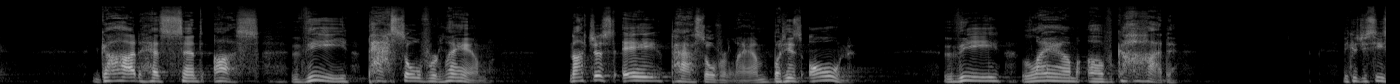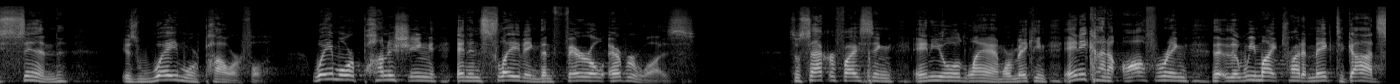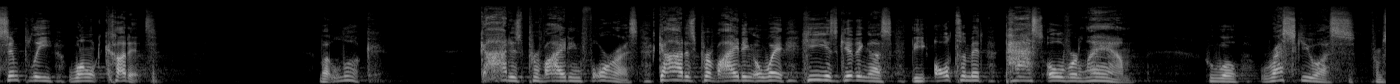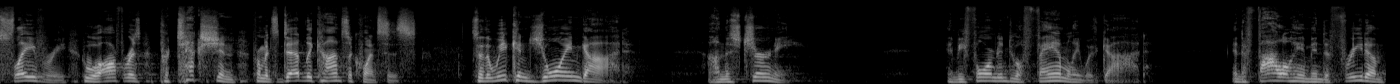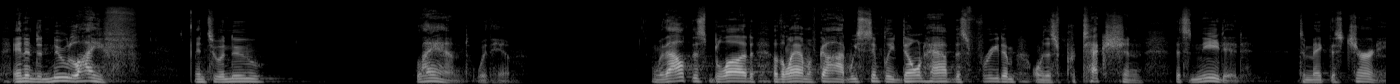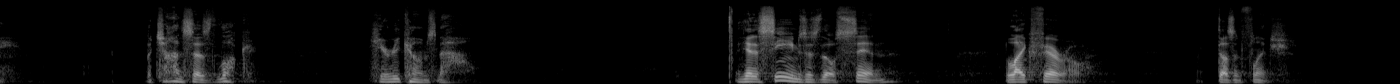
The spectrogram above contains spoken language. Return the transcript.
God has sent us the Passover lamb. Not just a Passover lamb, but his own. The Lamb of God. Because you see, sin is way more powerful, way more punishing and enslaving than Pharaoh ever was. So, sacrificing any old lamb or making any kind of offering that, that we might try to make to God simply won't cut it. But look, God is providing for us. God is providing a way. He is giving us the ultimate Passover lamb who will rescue us from slavery, who will offer us protection from its deadly consequences, so that we can join God on this journey and be formed into a family with God and to follow Him into freedom and into new life, into a new land with Him. Without this blood of the Lamb of God, we simply don't have this freedom or this protection that's needed to make this journey. But John says, Look, here he comes now. And yet it seems as though sin, like Pharaoh, doesn't flinch.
